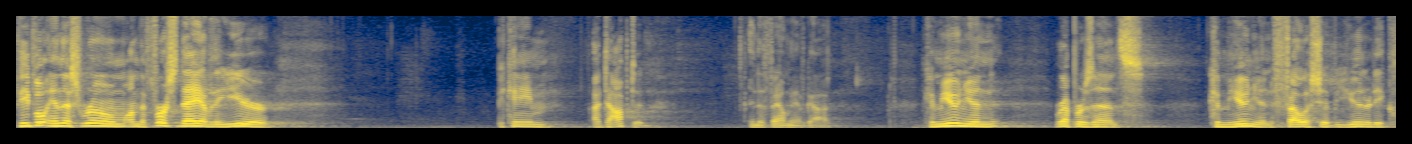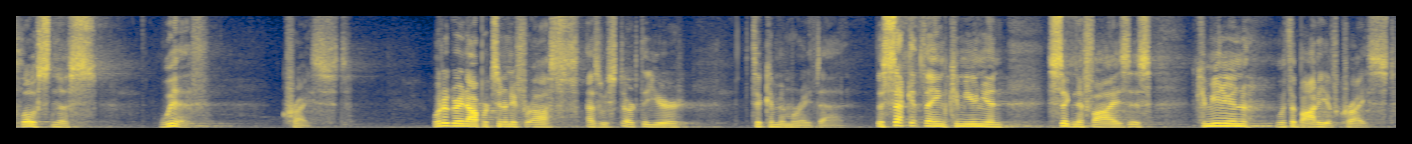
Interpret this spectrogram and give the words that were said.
People in this room on the first day of the year became adopted into the family of God. Communion represents communion, fellowship, unity, closeness with Christ. What a great opportunity for us as we start the year to commemorate that. The second thing communion signifies is communion with the body of Christ.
